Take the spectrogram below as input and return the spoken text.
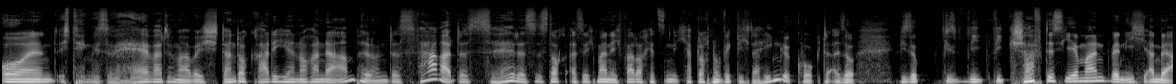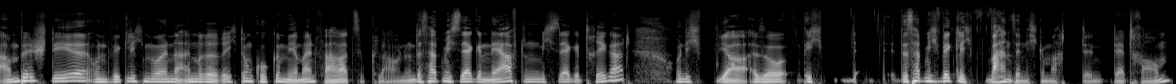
Und ich denke mir so, hä, warte mal, aber ich stand doch gerade hier noch an der Ampel und das Fahrrad, das, hä, das ist doch, also ich meine, ich war doch jetzt, ich habe doch nur wirklich dahin geguckt. Also wieso, wie, wie, wie schafft es jemand, wenn ich an der Ampel stehe und wirklich nur in eine andere Richtung gucke, mir mein Fahrrad zu klauen? Und das hat mich sehr genervt und mich sehr getriggert. Und ich, ja, also ich, das hat mich wirklich wahnsinnig gemacht, den, der Traum.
